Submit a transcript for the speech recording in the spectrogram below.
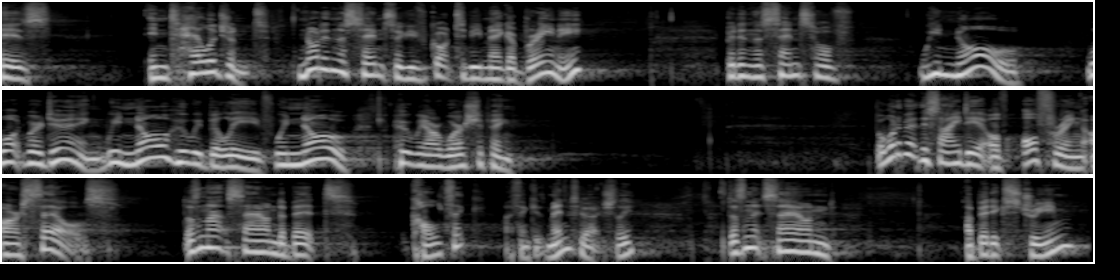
is intelligent, not in the sense of you've got to be mega brainy, but in the sense of we know what we're doing. We know who we believe. We know who we are worshiping. But what about this idea of offering ourselves? Doesn't that sound a bit cultic? I think it's meant to actually. Doesn't it sound a bit extreme?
